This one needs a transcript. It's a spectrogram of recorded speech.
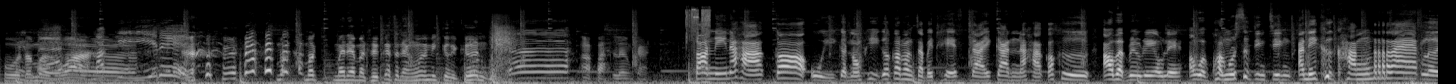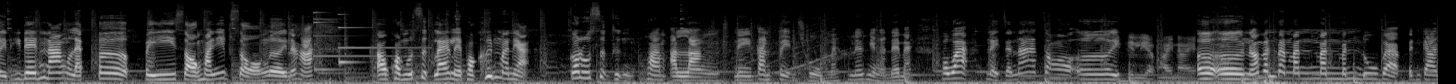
โอ้เสมอว่าเมื่อกี้ดิเมื่อเมื่อไม่ได้บันทึกก็แสดงว่าไม่มีเกิดขึ้น เออ อะไปเริ่มกัน ตอนนี้นะคะก็อุ๋ยกับน้องพีก็กำลังจะไปเทสได้กันนะคะ ก็คือเอาแบบเร็วๆเลย เอาแบบความรู้สึกจริง ๆ อันนี้คือครั้งแรกเลยที่ได้นั่งแรปเตอร์ปี 2022 เลยนะคะ เอาความรู้สึกแรกเลยพอขึ้นมาเนี่ยก็รู้สึกถึงความอลังในการเปลี่ยนโฉมไหมเขาเรียกอย่างนั้นได้ไหม เพราะว่าไหนจะหน้าจอเอ่ยอินทีเลียภายในเออเออเนาะมันมันมันมันมันดูแบบเป็นการ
